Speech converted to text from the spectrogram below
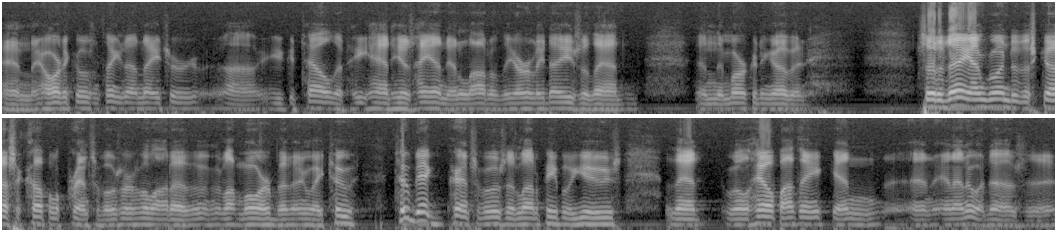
and the articles and things of that nature, uh, you could tell that he had his hand in a lot of the early days of that and the marketing of it. So today I'm going to discuss a couple of principles. There's a lot of a lot more, but anyway, two two big principles that a lot of people use that will help, I think, and and, and I know it does, uh,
